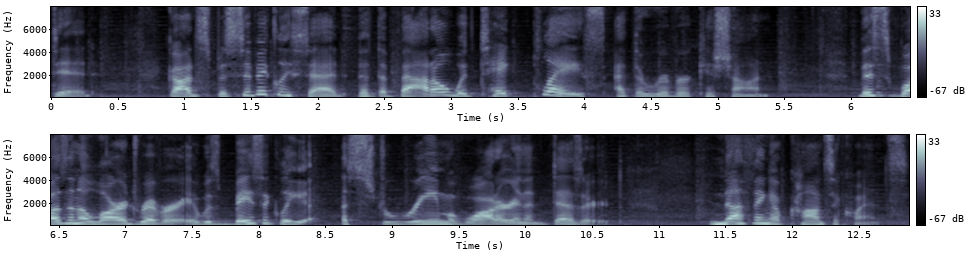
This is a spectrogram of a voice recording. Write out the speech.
did. God specifically said that the battle would take place at the river Kishon. This wasn't a large river, it was basically a stream of water in the desert. Nothing of consequence.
